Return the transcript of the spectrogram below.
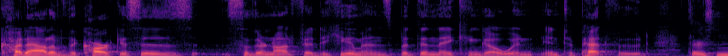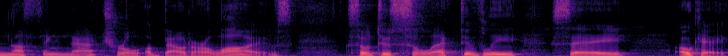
cut out of the carcasses so they're not fed to humans, but then they can go in, into pet food. There's nothing natural about our lives. So to selectively say, okay,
